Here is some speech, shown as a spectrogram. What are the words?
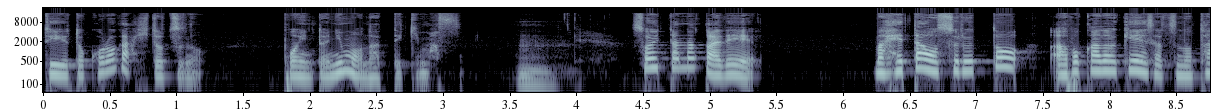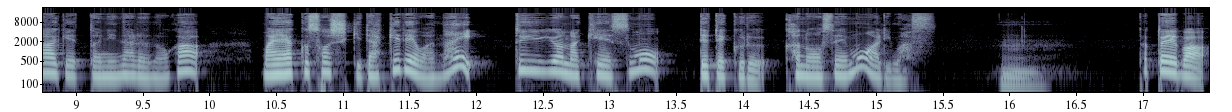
というところが一つのポイントにもなってきます。うん。そういった中で、まあ、下手をするとアボカド警察のターゲットになるのが麻薬組織だけではないというようなケースも出てくる可能性もあります。うん。例えば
